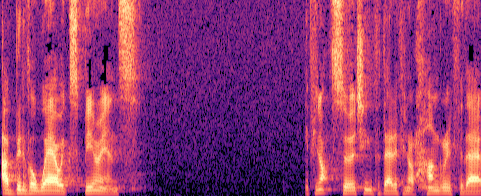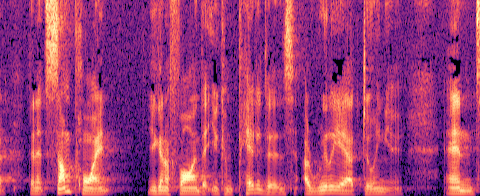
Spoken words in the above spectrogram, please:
a bit of a wow experience, if you're not searching for that, if you're not hungry for that, then at some point you're going to find that your competitors are really outdoing you. And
